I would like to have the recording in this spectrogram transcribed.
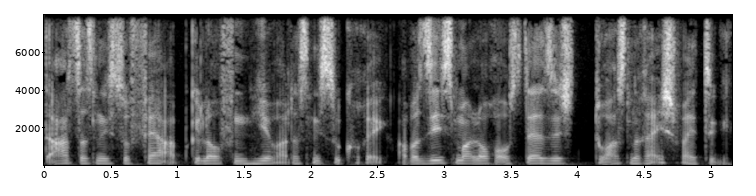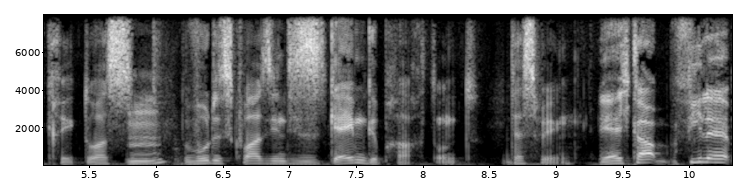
da ist das nicht so fair abgelaufen, hier war das nicht so korrekt. Aber sieh es mal auch aus der Sicht, du hast eine Reichweite gekriegt, du hast, Mhm. du wurdest quasi in dieses Game gebracht und deswegen. Ja, ich glaube, viele,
